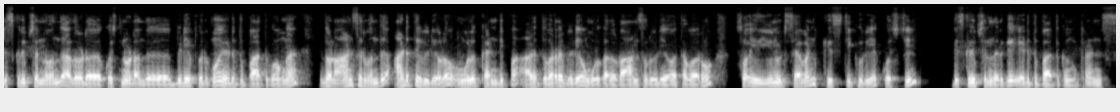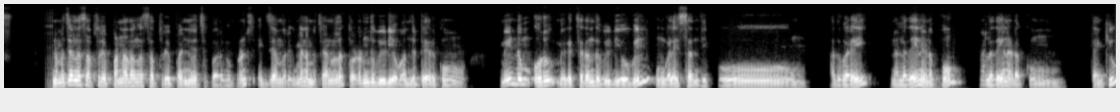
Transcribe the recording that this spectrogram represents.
டிஸ்கிரிப்ஷனில் வந்து அதோட கொஸ்டினோட அந்த பிடிஎஃப் இருக்கும். எடுத்து பார்த்துக்கோங்க. இதோட ஆன்சர் வந்து அடுத்த வீடியோவில் உங்களுக்கு கண்டிப்பாக அடுத்து வர்ற வீடியோ உங்களுக்கு அதோட ஆன்சர் வீடியோவாக தான் வரும். ஸோ இது யூனிட் செவன் கிறிஸ்டிக்குரிய கொஸ்டின் டிஸ்கிரிப்ஷனில் இருக்குது எடுத்து பார்த்துக்கோங்க ஃப்ரெண்ட்ஸ் நம்ம சேனலை சப்ஸ்கிரைப் பண்ணாதவங்க சப்ஸ்கிரைப் பண்ணி வச்சு பாருங்கள் ஃப்ரெண்ட்ஸ் எக்ஸாம் வரைக்குமே நம்ம சேனலில் தொடர்ந்து வீடியோ வந்துட்டே இருக்கும். மீண்டும் ஒரு மிகச்சிறந்த வீடியோவில் உங்களை சந்திப்போம். அதுவரை நல்லதே நினைப்போம் நல்லதே நடக்கும். Thank you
